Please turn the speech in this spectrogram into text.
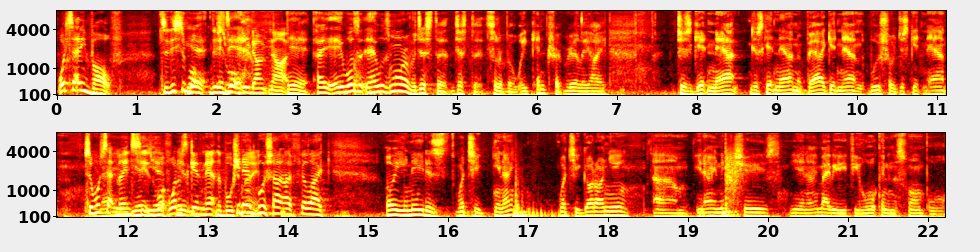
What's that involve? So this is what Yeah, this is what yeah. we don't know. Yeah, it was it was more of a just a just a sort of a weekend trip really. I just getting out, just getting out and about, getting out in the bush or just getting out. So what's you that mean, Sis? What- what does getting out in the bush Getting out in the bush, I, I feel like all you need is what you you know what you got on you. Um, you don't need shoes. You know, maybe if you're walking in the swamp or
